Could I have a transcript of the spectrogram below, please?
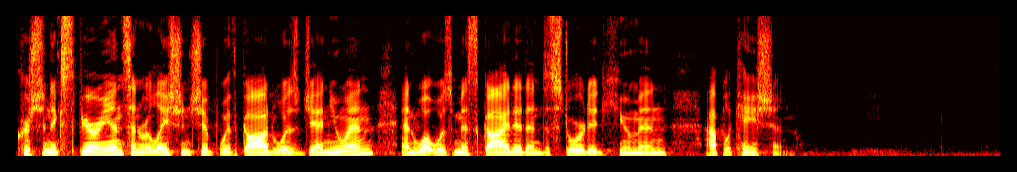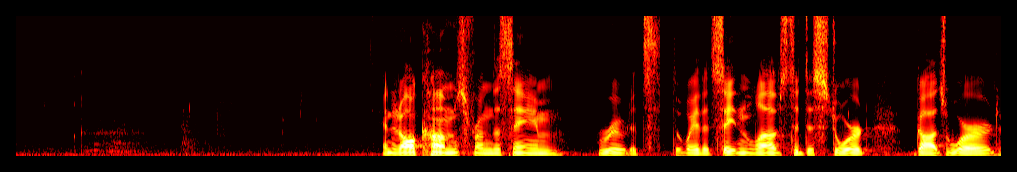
Christian experience and relationship with God was genuine and what was misguided and distorted human application. And it all comes from the same root. It's the way that Satan loves to distort God's word.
